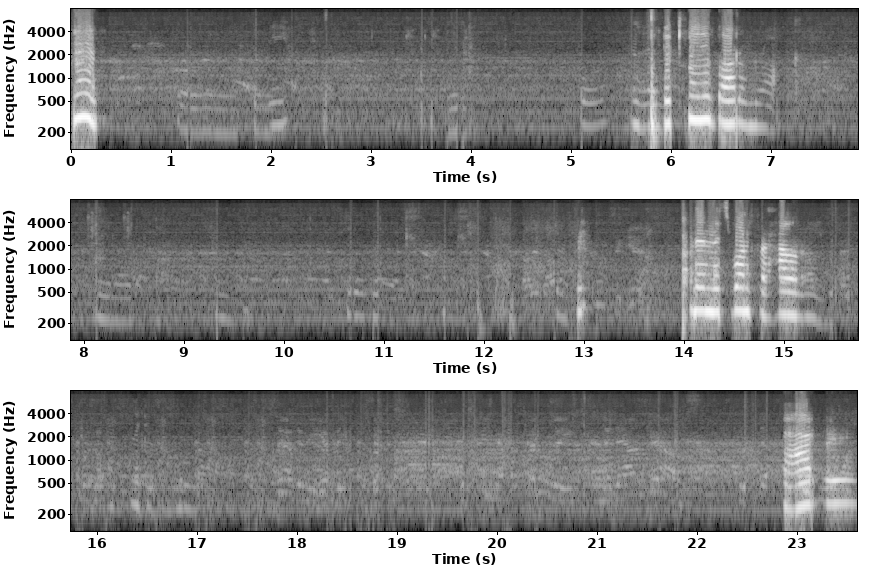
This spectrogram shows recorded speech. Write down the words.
Mm. Bikini Bottom Rock. And then this one for Halloween. Batteries.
